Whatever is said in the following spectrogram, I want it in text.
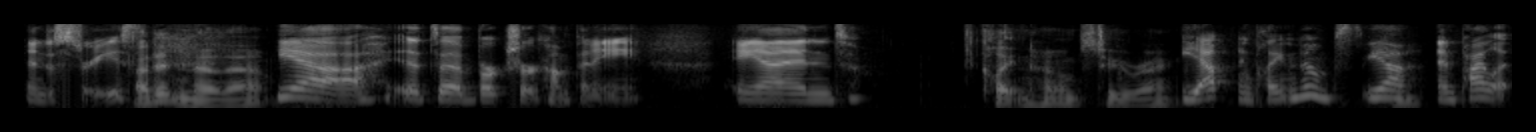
industries I didn't know that. yeah it's a berkshire company and Clayton Homes too, right? yep and clayton homes yeah and pilot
